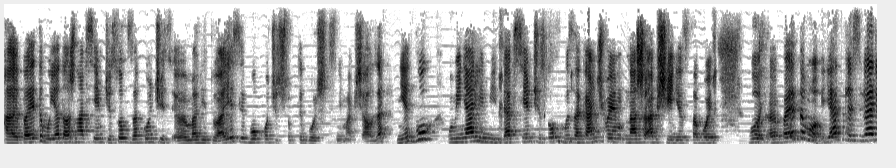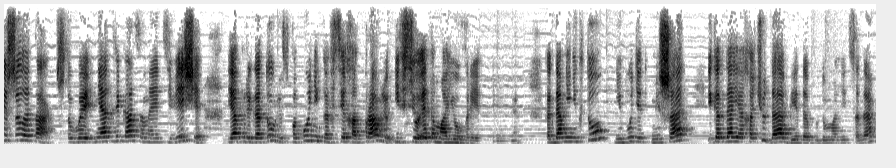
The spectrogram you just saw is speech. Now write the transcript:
А, поэтому я должна в 7 часов закончить э, молитву. А если Бог хочет, чтобы ты больше с Ним общалась, да? Нет, Бог, у меня лимит, да, в 7 часов мы заканчиваем наше общение с тобой. Вот, э, поэтому я для себя решила так, чтобы не отвлекаться на эти вещи, я приготовлю спокойненько, всех отправлю, и все, это мое время. Когда мне никто не будет мешать, и когда я хочу, до обеда буду молиться, да,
